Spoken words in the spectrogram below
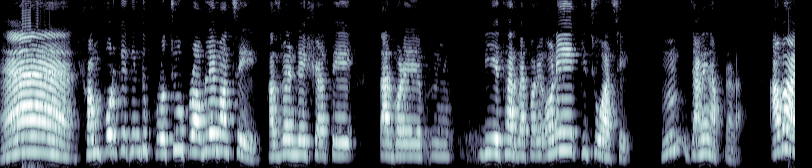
হ্যাঁ সম্পর্কে কিন্তু প্রচুর প্রবলেম আছে হাজব্যান্ডের সাথে, তারপরে বিয়ে থার ব্যাপারে অনেক কিছু আছে, হুম, জানেন আপনারা। আবার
